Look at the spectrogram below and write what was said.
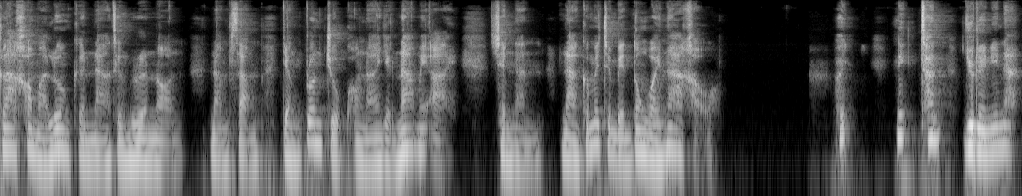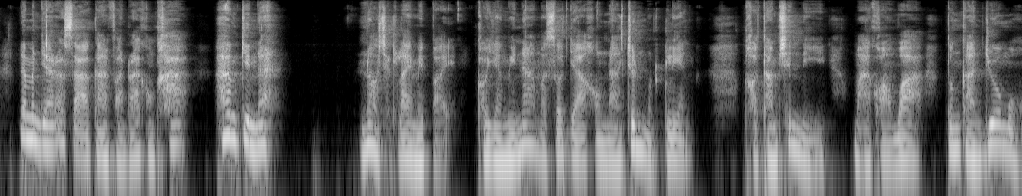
กล้าเข้ามาล่วงเกินนางถึงเรือนนอนนำซ้ำยังปล้นจูบของนางอย่างหน่าไม่อาย เช่นนั้น นางก็ไม่จำเป็นต้องไว้หน้าเขา เฮ้ย นี่ท่านอยู่ในนี้นะนั่นมันยารักษาอาการฝันร้ายของข้า ห้ามกินนะ นอกจากไล่ไม่ไป เขายังมีหน้ามาซดยาของนางจนหมดเกลี้ยง เขาทำเช่นนี้ หมายความว่าต้องการยั่วโมโห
